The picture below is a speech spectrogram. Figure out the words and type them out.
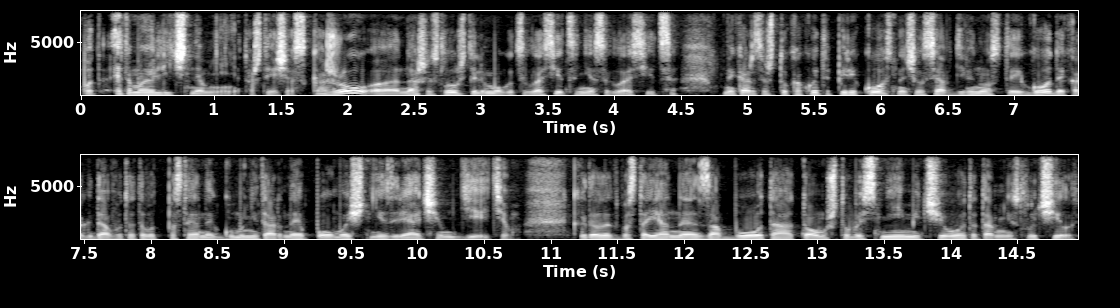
Вот это мое личное мнение, то, что я сейчас скажу. Э, наши слушатели могут согласиться, не согласиться. Мне кажется, что какой-то перекос начался в 90-е годы, когда вот эта вот постоянная гуманитарная помощь незрячим детям, когда вот эта постоянная забота о том, чтобы с ними чего-то там не случилось.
